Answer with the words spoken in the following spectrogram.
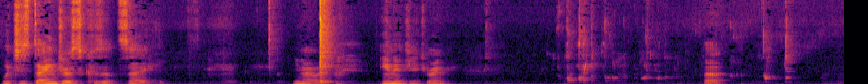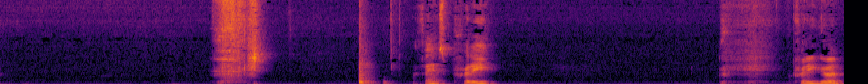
Which is dangerous because it's a, you know, energy drink. But I think it's pretty, pretty good.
